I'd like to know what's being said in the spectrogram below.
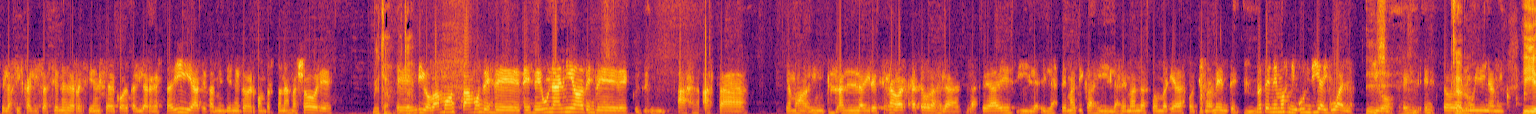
de las fiscalizaciones de residencia de corta y larga estadía, que también tiene que ver con personas mayores. Eh, digo, vamos vamos desde desde un año, desde hasta digamos, la dirección abarca todas las, edades y, las temáticas y las demandas son variadas continuamente. Mm. No tenemos ningún día igual, digo, es, todo muy dinámico. Y,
